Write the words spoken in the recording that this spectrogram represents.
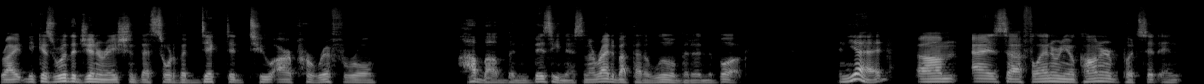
right? Because we're the generation that's sort of addicted to our peripheral hubbub and busyness. And I write about that a little bit in the book. And yet, um, as uh, Flannery O'Connor puts it in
